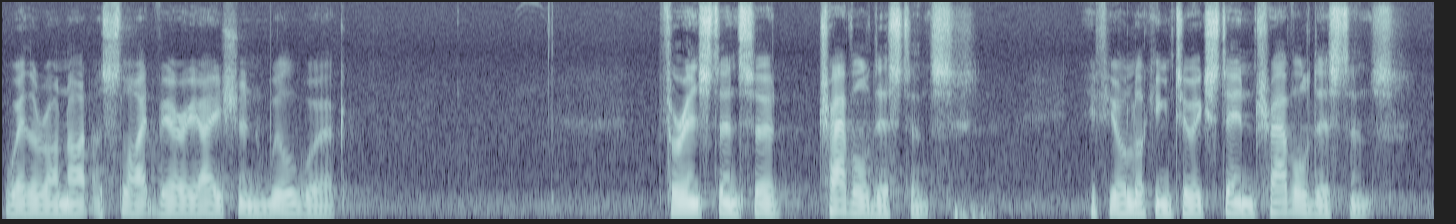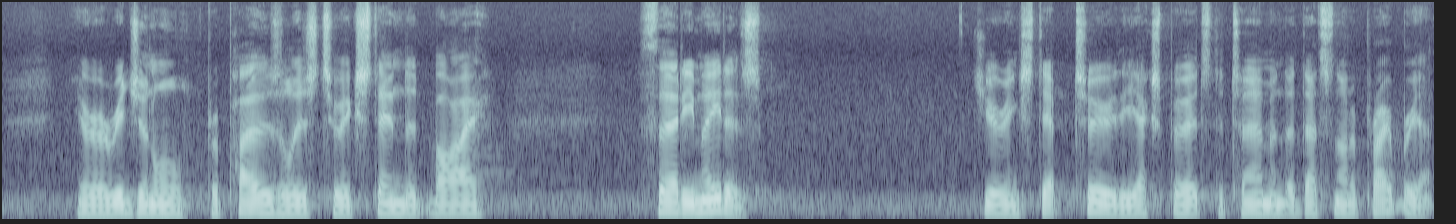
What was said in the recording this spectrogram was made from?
whether or not a slight variation will work. For instance, a travel distance. If you're looking to extend travel distance, your original proposal is to extend it by 30 metres. During step two, the experts determined that that's not appropriate.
